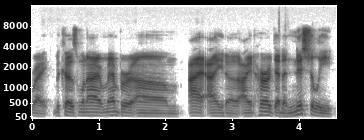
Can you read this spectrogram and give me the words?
Right, because when I remember, um, I I'd uh, I'd heard that initially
